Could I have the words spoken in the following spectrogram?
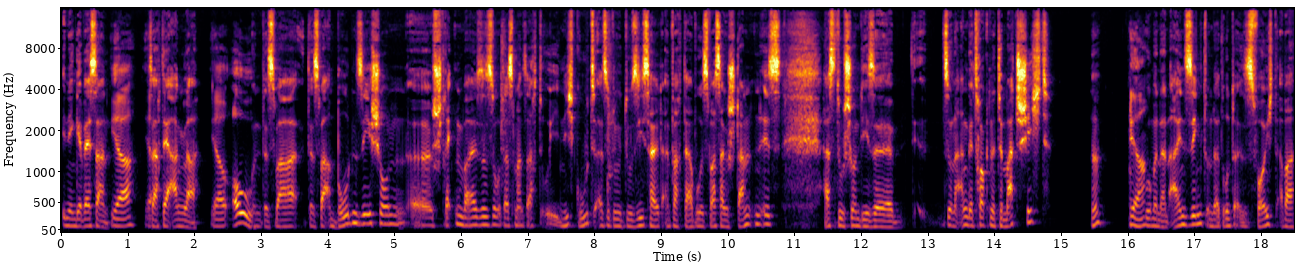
in den Gewässern, Ja, ja. sagt der Angler. Ja, oh. Und das war, das war am Bodensee schon äh, streckenweise so, dass man sagt, ui, nicht gut. Also du, du siehst halt einfach da, wo das Wasser gestanden ist, hast du schon diese, äh, so eine angetrocknete Matschschicht, ne? Ja. wo man dann einsinkt und darunter ist es feucht. Aber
